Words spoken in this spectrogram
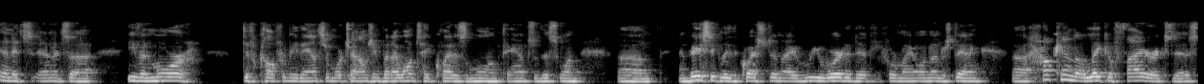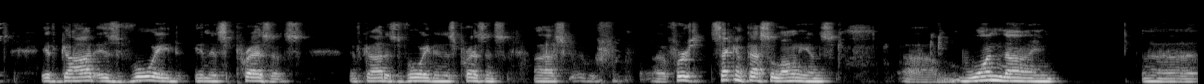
and it's and it's uh, even more difficult for me to answer, more challenging, but I won't take quite as long to answer this one. Um, and basically, the question I reworded it for my own understanding: uh, How can a lake of fire exist if God is void in its presence? If God is void in his presence. Uh, uh, first, Second Thessalonians um, 1 9 uh,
